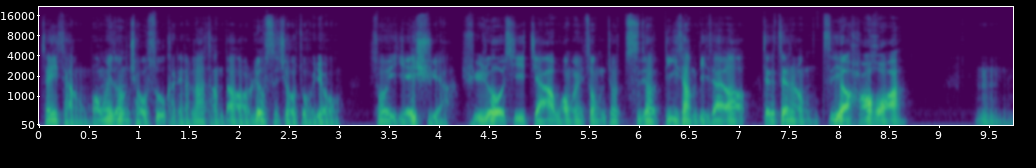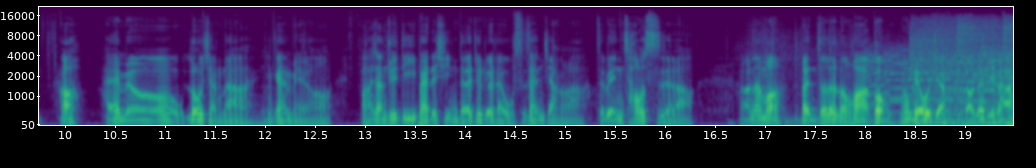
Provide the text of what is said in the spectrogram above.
这一场，王维忠球数可能要拉长到六十球左右，所以也许啊，徐若曦加王维忠就吃掉第一场比赛喽。这个阵容只有豪华。嗯，好，还有没有漏讲的？啊？应该没了哦。法香区第一排的心得就留在五四三讲了，这边超时了。好，那么本周的龙华共龙给我讲到这里啦，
